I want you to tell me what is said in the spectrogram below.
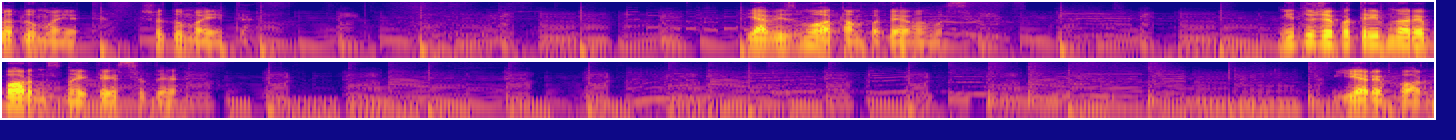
Що думаєте? Що думаєте? Я візьму, а там подивимось. Мені дуже потрібно реборн знайти сюди. Є реборн.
